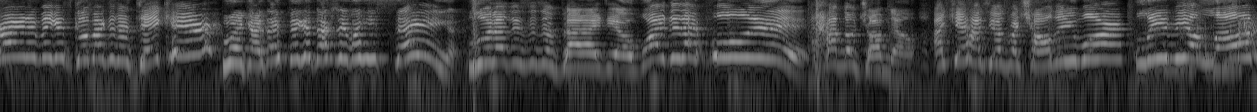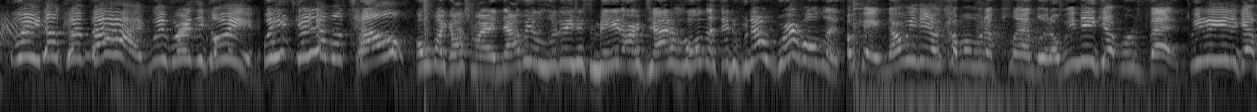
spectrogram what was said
trying to make us go back to the daycare? Wait, guys, I think it's actually what he's saying. Luna, this is a bad idea. Why did I pull it? I have no job now. I can't have you as my child anymore. Leave me alone. Wait, don't come back. Wait, where is he going? Wait, he's getting a motel? Oh my gosh, Maya, now we literally just made our dad homeless, and now we're homeless. Okay, now we need to come up with a plan, Luna. We need to get revenge. We need to get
